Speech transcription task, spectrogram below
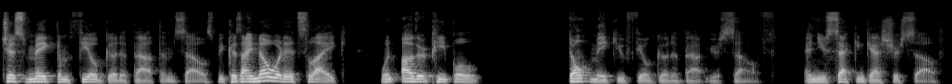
just make them feel good about themselves because I know what it's like when other people don't make you feel good about yourself and you second guess yourself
